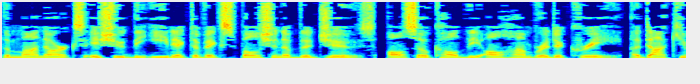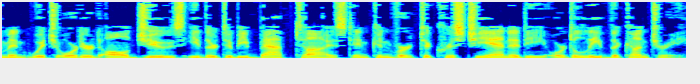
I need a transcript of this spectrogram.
the monarchs issued the Edict of Expulsion of the Jews, also called the Alhambra Decree, a document which ordered all Jews either to be baptized and convert to Christianity or to leave the country.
